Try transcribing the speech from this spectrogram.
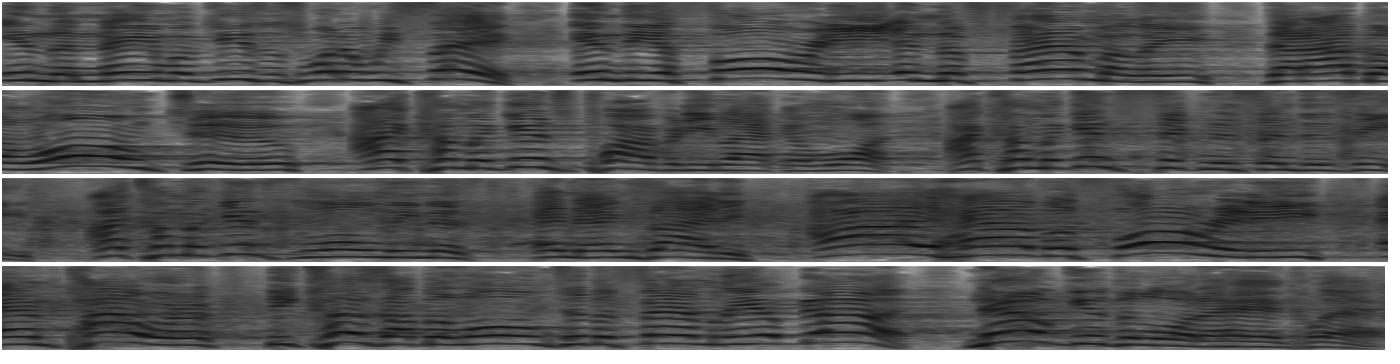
in the name of Jesus. What are we saying? In the authority, in the family that I belong to, I come against poverty, lack, and want. I come against sickness sickness and disease. I come against loneliness and anxiety. I have authority and power because I belong to the family of God. Now give the Lord a hand clap.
